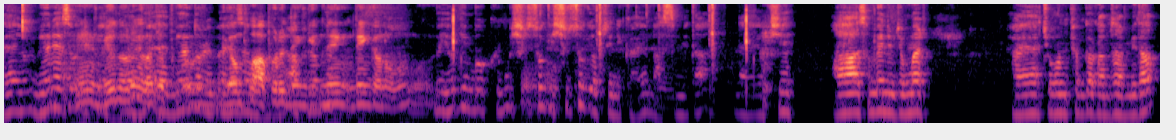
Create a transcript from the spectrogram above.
예, 여기 면에서 예, 이렇게 면허로 예, 해가지고 면허를 해서 면포 앞으로 앞으로 당겨 그- 냉- 남겨놓으면 뭐 뭐 여기 뭐 그 실속이 네. 실속이 없으니까요. 맞습니다. 네, 역시 아 선배님 정말 아, 좋은 평가 감사합니다.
